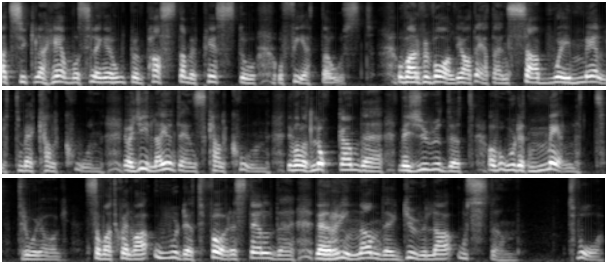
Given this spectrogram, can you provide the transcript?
att cykla hem och slänga ihop en pasta med pesto och fetaost. Och varför valde jag att äta en Subway Melt med kalkon? Jag gillar ju inte ens kalkon. Det var något lockande med ljudet av ordet melt, tror jag. Som att själva ordet föreställde den rinnande gula osten. 2.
